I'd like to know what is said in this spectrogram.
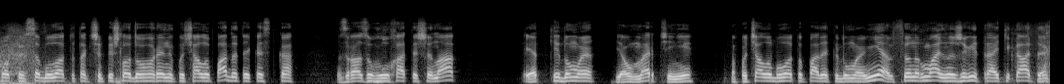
Поки все було, то так ще пішло до гори, не почало падати, якась така зразу глуха тишина. Я такий думаю, я вмер чи ні? А почало було то падати, думаю, ні, все нормально, живі, треба тікати.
